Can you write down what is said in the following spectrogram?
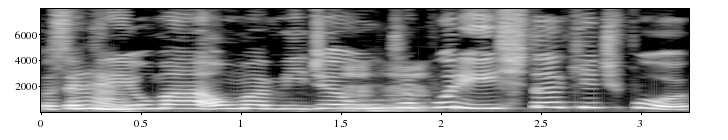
Você Uhum. cria uma, uma mídia Uhum. ultra purista que, tipo.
